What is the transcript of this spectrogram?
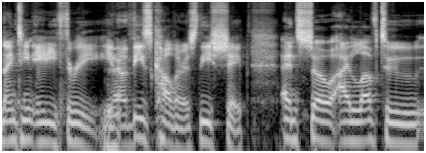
1983, you know, these colors, these shape. And so I love to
